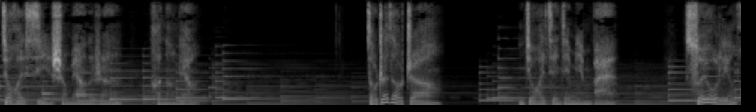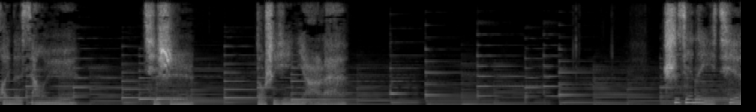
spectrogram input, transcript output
就会吸引什么样的人和能量。走着走着，你就会渐渐明白，所有灵魂的相遇，其实都是因你而来。世间的一切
